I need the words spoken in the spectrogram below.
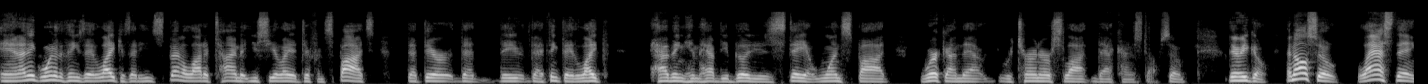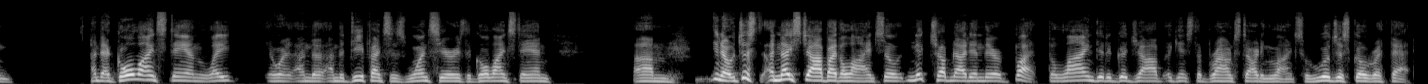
And I think one of the things they like is that he spent a lot of time at UCLA at different spots. That they're that they that I think they like having him have the ability to stay at one spot, work on that returner slot, that kind of stuff. So there you go. And also, last thing, on that goal line stand late on the on the defenses one series, the goal line stand. Um, you know, just a nice job by the line. So Nick Chubb not in there, but the line did a good job against the Brown starting line. So we'll just go with that.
